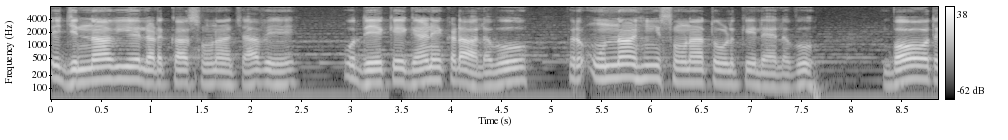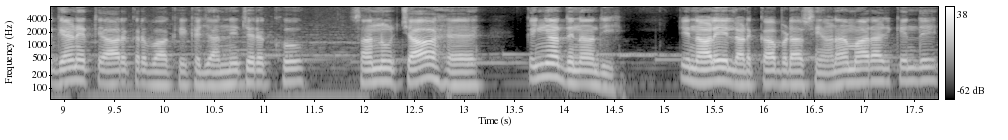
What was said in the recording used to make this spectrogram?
ਤੇ ਜਿੰਨਾ ਵੀ ਇਹ ਲੜਕਾ ਸੋਨਾ ਚਾਹਵੇ, ਉਹ ਦੇ ਕੇ ਗਹਿਣੇ ਕਢਾ ਲਵੋ, ਫਿਰ ਉਨਾ ਹੀ ਸੋਨਾ ਤੋਲ ਕੇ ਲੈ ਲਵੋ। ਬਹੁਤ ਗਹਿਣੇ ਤਿਆਰ ਕਰਵਾ ਕੇ ਖਜ਼ਾਨੇ 'ਚ ਰੱਖੋ। ਸਾਨੂੰ ਚਾਹ ਹੈ ਕਈਆਂ ਦਿਨਾਂ ਦੀ। ਤੇ ਨਾਲੇ ਲੜਕਾ ਬੜਾ ਸਿਆਣਾ ਮਹਾਰਾਜ ਕਹਿੰਦੇ,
